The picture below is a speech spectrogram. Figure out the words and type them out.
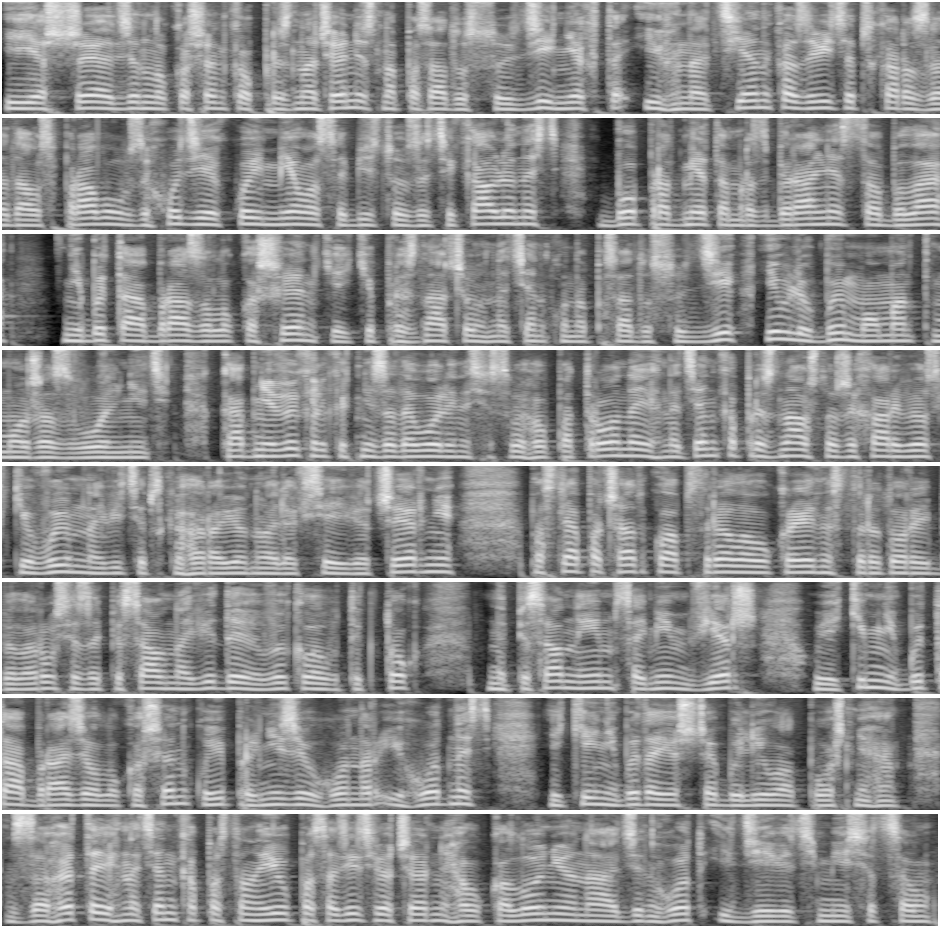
і яшчэ адзін лукашенко прызначэнец на пасаду суддзі нехта ігнаценко з віцебска разглядаў справу ў заходзе якой меў асабістую зацікаўленасць бо прадметам разбіральніцтва была нібыта абраза лукашэнкі які прызначыў наценку на пасаду суддзі і ў любы момант можа звольніць. Каб не выклікаць незадаволенасці свайго патрона ігнаценко прызнаў што жыхар вёскі вым на віцебскага раёну Алексей вячэрні пасля пачатку абстрэла Украіны з тэрыторыі Беларусі запісаў на відэа выклаў тыкток напісаны ім самім верш у якім нібыта абразіў лукашэнку і прынізіў гон гонар і годнасць якія нібыта яшчэ былі ў апошняга. За гэта ігнаценко пастанавіў пасадзіць вячэрняга ў калонію на один год і 9 месяцаў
